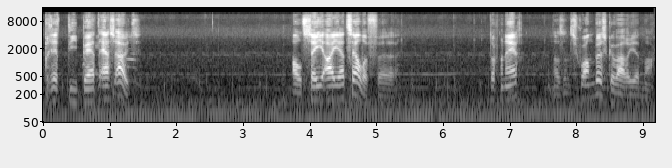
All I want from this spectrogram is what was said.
pretty badass uit. Al CI het zelf. Eh. Toch meneer? Dat is een schwan busken waar u in mag.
